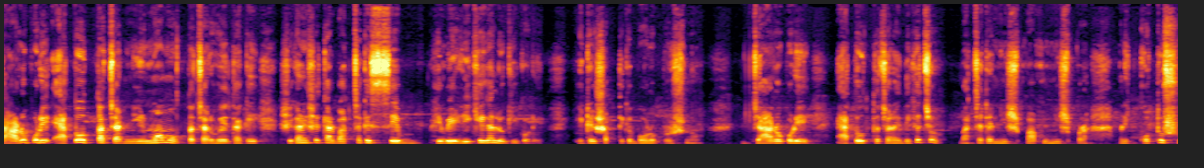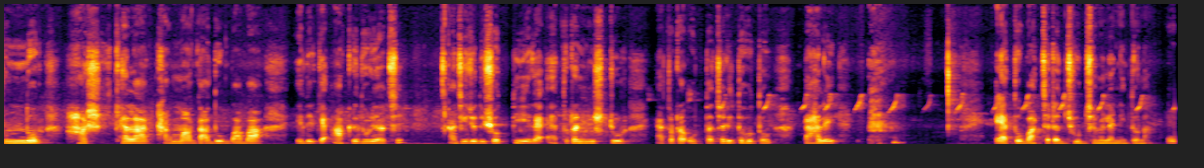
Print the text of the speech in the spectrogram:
তার উপরে এত অত্যাচার, নির্মম অত্যাচার হয়ে থাকে, সেখানে সে তার বাচ্চাকে সেভ ভেবে রেখে গেল কি করে? এটাই সব থেকে বড় প্রশ্ন। যার উপরে এত অত্যাচার দেখেছ? বাচ্চাটা নিষ্পাপ নিষ্পা মানে কত সুন্দর হাসি খেলা ঠাম্মা দাদু, বাবা এদেরকে আঁকড়ে ধরে আছে। আজকে যদি সত্যি এরা এতটা নিষ্ঠুর, এতটা অত্যাচারিত হতো, তাহলে এত বাচ্চাটা ঝুট ঝামেলা নিত না। ও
